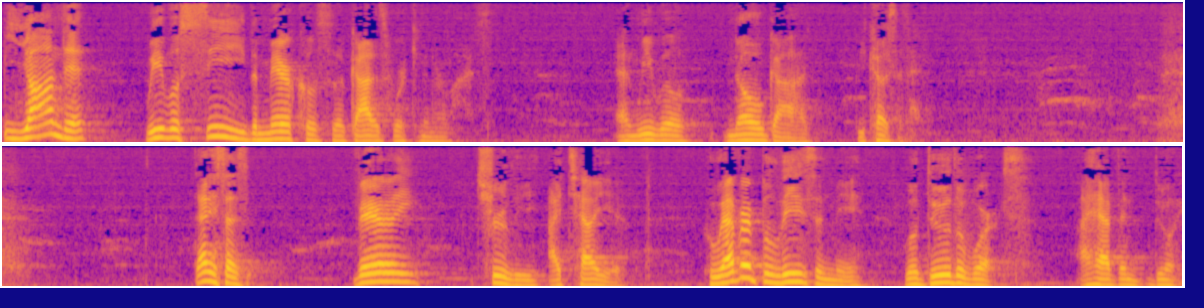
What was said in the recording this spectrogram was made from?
beyond it, we will see the miracles that God is working in our lives. And we will know God because of it. Then he says, Very Truly, I tell you, whoever believes in me will do the works I have been doing,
